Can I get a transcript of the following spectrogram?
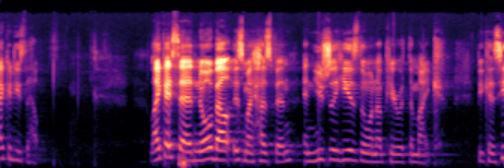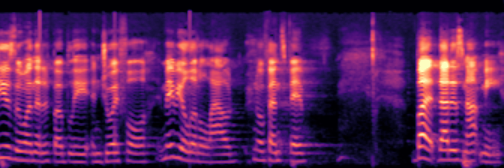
I could use the help. Like I said, Noah Belt is my husband, and usually he is the one up here with the mic because he is the one that is bubbly and joyful, maybe a little loud. No offense, babe. But that is not me.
